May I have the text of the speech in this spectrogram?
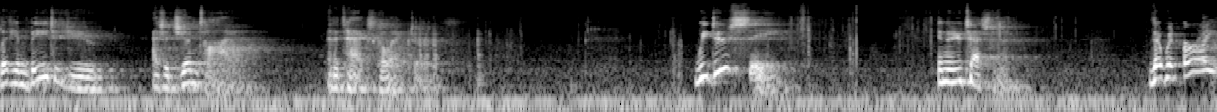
let him be to you as a Gentile and a tax collector. We do see in the New Testament that when early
